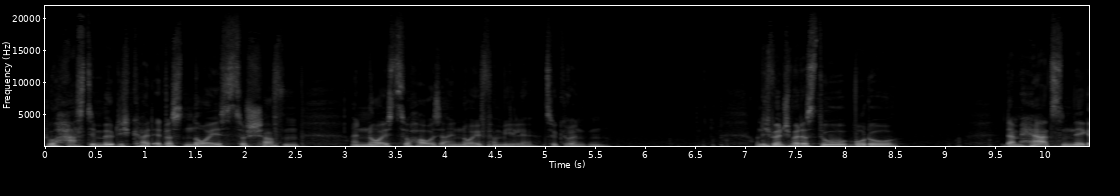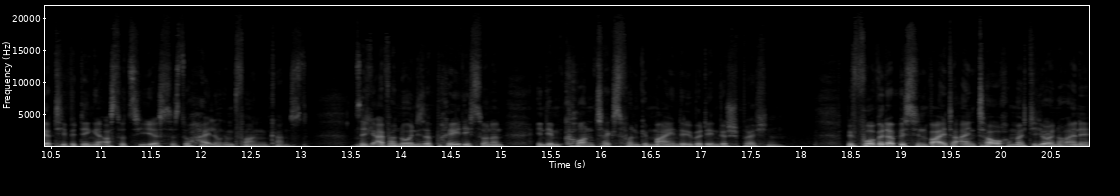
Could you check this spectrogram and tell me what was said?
Du hast die Möglichkeit, etwas Neues zu schaffen, ein neues Zuhause, eine neue Familie zu gründen. Und ich wünsche mir, dass du, wo du in deinem Herzen negative Dinge assoziierst, dass du Heilung empfangen kannst. Nicht einfach nur in dieser Predigt, sondern in dem Kontext von Gemeinde, über den wir sprechen. Bevor wir da ein bisschen weiter eintauchen, möchte ich euch noch eine,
